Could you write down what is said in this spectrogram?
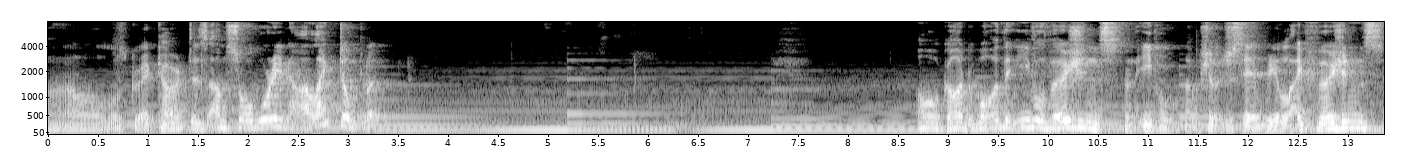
All those great characters. I'm so worried now. I like Dumpling. Oh god, what are the evil versions? Not evil, I should just said real life versions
